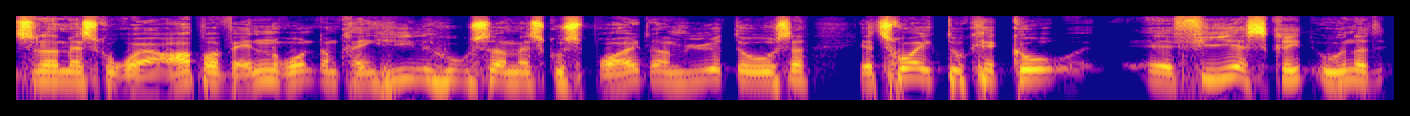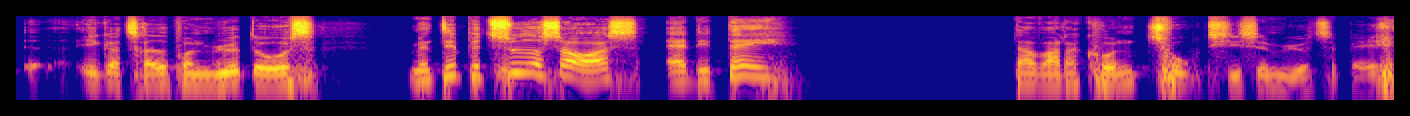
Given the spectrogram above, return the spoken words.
sådan noget, man skulle røre op og vande rundt omkring hele huset, og man skulle sprøjte og myredåser. Jeg tror ikke, du kan gå øh, fire skridt uden at, øh, ikke at træde på en myredåse. Men det betyder så også, at i dag, der var der kun to tissemyrer tilbage.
